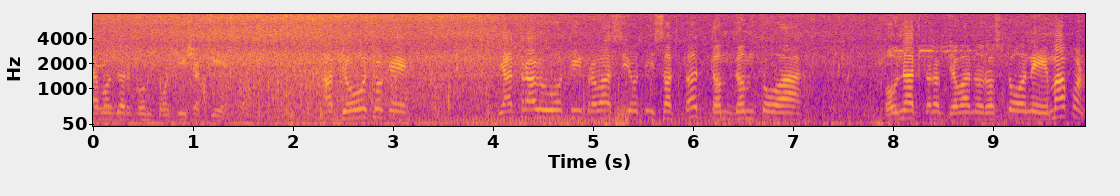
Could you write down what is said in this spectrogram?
દામોદર કુંડ પહોંચી શકીએ. આપ જોવો છો કે યાત્રાળુઓથી, પ્રવાસીઓથી સતત ધમધમતો આ ભવનાથ તરફ જવાનો રસ્તો અને એમાં પણ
